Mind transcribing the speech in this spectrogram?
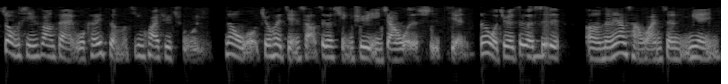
重心放在我可以怎么尽快去处理，那我就会减少这个情绪影响我的时间。那我觉得这个是呃能量场完整里面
